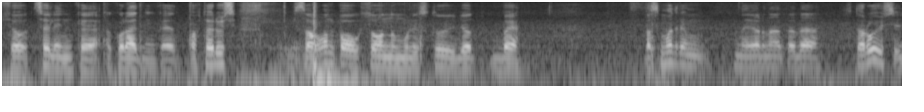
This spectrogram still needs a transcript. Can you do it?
Все целенькое, аккуратненькое. Повторюсь, салон по аукционному листу идет Б. Посмотрим, наверное, тогда вторую си-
